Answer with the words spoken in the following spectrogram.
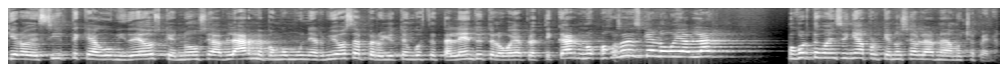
Quiero decirte que hago videos, que no sé hablar, me pongo muy nerviosa, pero yo tengo este talento y te lo voy a platicar. No, ¿sabes qué? No voy a hablar Mejor te voy a enseñar porque no sé hablar, me da mucha pena.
